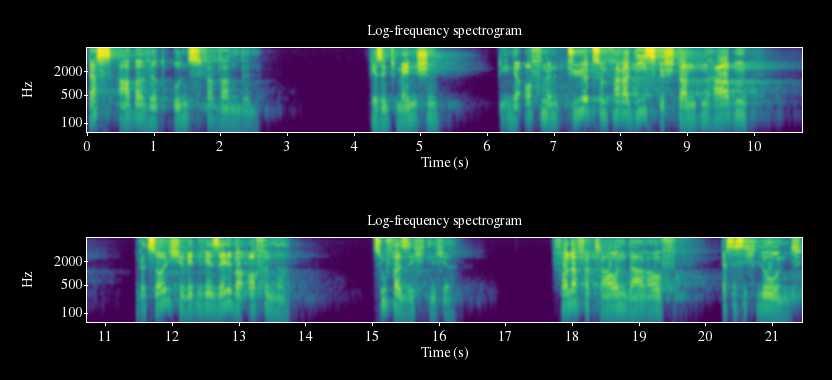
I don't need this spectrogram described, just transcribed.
Das aber wird uns verwandeln. Wir sind Menschen, die in der offenen Tür zum Paradies gestanden haben, und als solche werden wir selber offener, zuversichtlicher, voller Vertrauen darauf, dass es sich lohnt,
